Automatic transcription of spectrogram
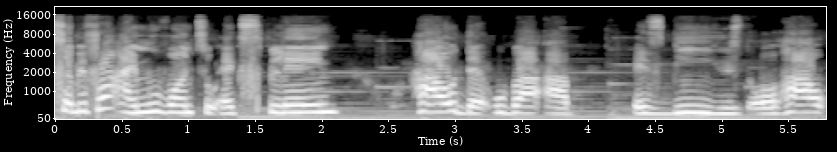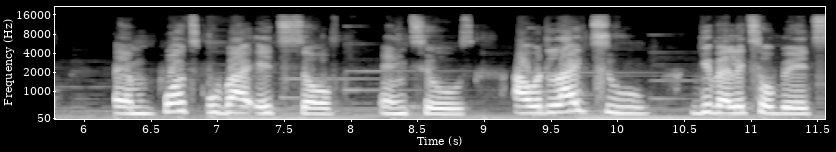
So, before I move on to explain how the Uber app is being used or how um what Uber itself entails. I would like to give a little bit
